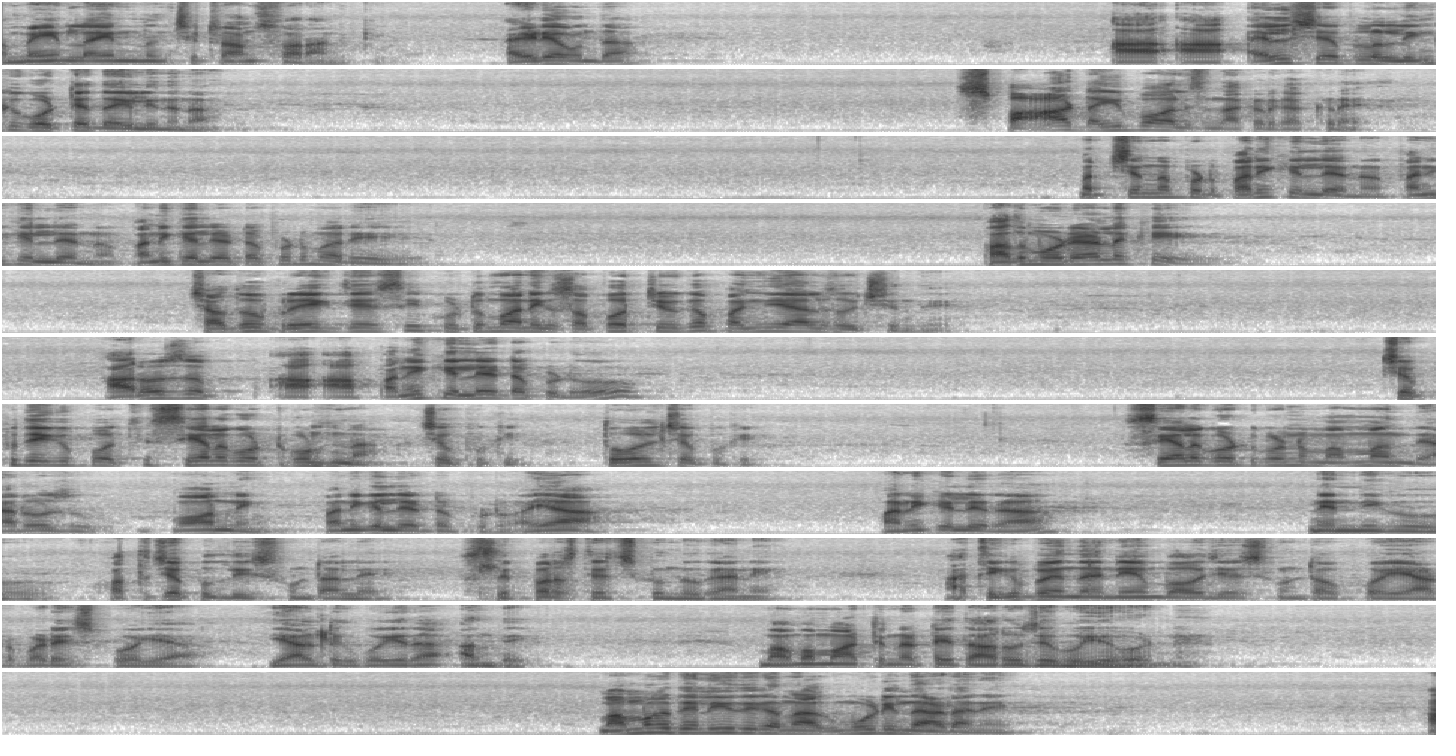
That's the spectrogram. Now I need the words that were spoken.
ఆ మెయిన్ లైన్ నుంచి ట్రాన్స్ఫారానికి. ఐడియా ఉందా? ఆ- ఆ ఎల్ షేప్లో లింక్ కొట్టే తగిలింది నాకు. స్పాట్ అయిపోవాల్సింది అక్కడికక్కడే మరి చిన్నప్పుడు పనికి వెళ్ళాను పనికి వెళ్ళాను పనికి వెళ్ళేటప్పుడు మరి పదమూడేళ్ళకి చదువు బ్రేక్ చేసి కుటుంబానికి సపోర్టివ్గా పని చేయాల్సి వచ్చింది. ఆ రోజు ఆ- పనికి వెళ్ళేటప్పుడు చెప్పు దిగిపోతే సీల కొట్టుకుంటున్నా చెప్పుకి తోలు చెప్పుకి. సీల కొట్టుకుంటూ మమ్మంది ఆ రోజు మార్నింగ్ పనికి వెళ్ళేటప్పుడు అయ్యా పనికి వెళ్ళిరా నేను నీకు కొత్త చెప్పులు తీసుకుంటాలే స్లిప్పర్స్ తెచ్చుకుందు కానీ ఆ తెగిపోయిందని ఏం బాగు చేసుకుంటావు? పోయి ఆడబడేసిపోయా ఇవాళకి పోయిరా అంది. మా అమ్మ మాటినట్టయితే ఆ రోజే పోయేవాడిని. మా అమ్మకు తెలియదు కదా నాకు మూడిందాడని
